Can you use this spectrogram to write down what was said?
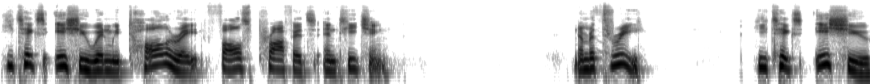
He takes issue when we tolerate false prophets and teaching. Number three, he takes issue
